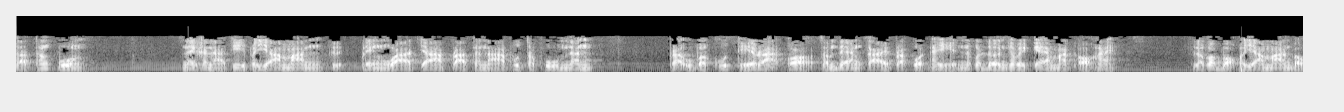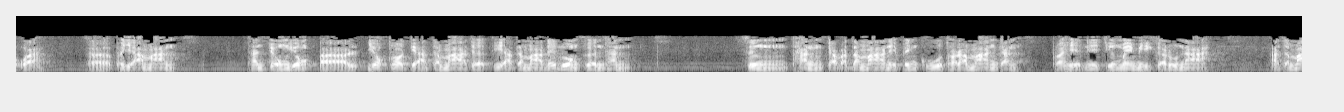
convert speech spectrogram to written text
สัตว์ทั้งปวง ในขณะที่พญามารเปล่งวาจาปรารถนาพุทธภูมินั้น พระอุปคุตเถระก็สำแดงกายปรากฏให้เห็นแล้วก็เดินเข้าไปแก้มัดออกให้ แล้วก็บอกพญามารบอกว่าพญามาร ท่านจงยกยกโทษแก่อาตมาเถอะที่อาตมาได้ล่วงเกินท่าน ซึ่งท่านกับอาตมานี่เป็นคู่ทรมานกัน เพราะเหตุนี้จึงไม่มีกรุณาอาตมา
